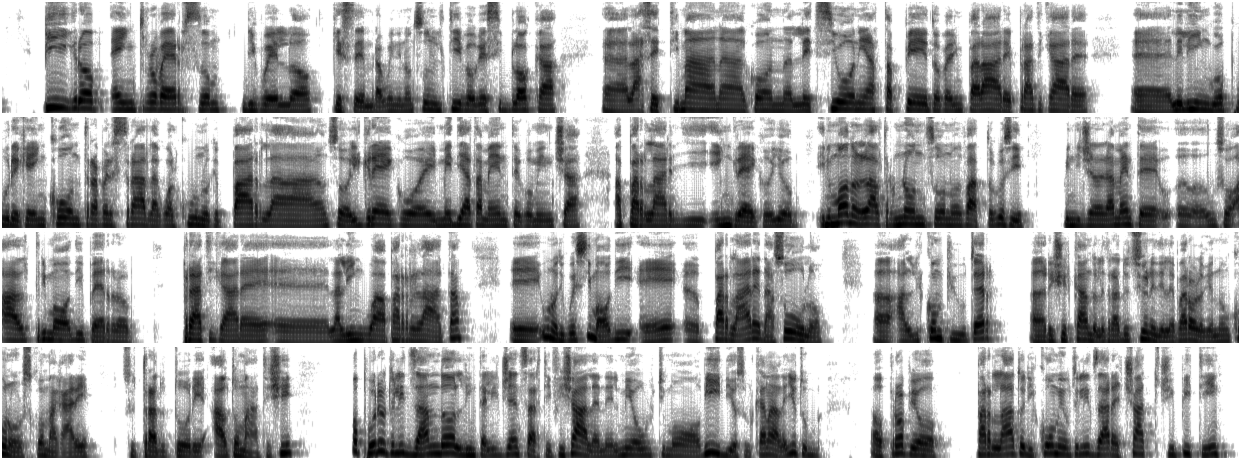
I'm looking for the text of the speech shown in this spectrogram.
pigro e introverso di quello che sembra. Quindi non sono il tipo che si blocca eh, la settimana con lezioni a tappeto per imparare e praticare eh, le lingue oppure che incontra per strada qualcuno che parla, non so, il greco e immediatamente comincia a parlargli in greco. Io in un modo o nell'altro non sono fatto così, quindi generalmente uh, uso altri modi per praticare eh, la lingua parlata. E uno di questi modi è uh, parlare da solo uh, al computer eh, ricercando le traduzioni delle parole che non conosco, magari su traduttori automatici, oppure utilizzando l'intelligenza artificiale. Nel mio ultimo video sul canale YouTube ho proprio parlato di come utilizzare ChatGPT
